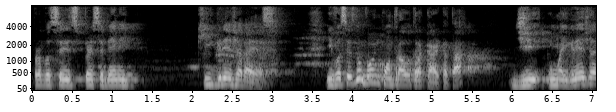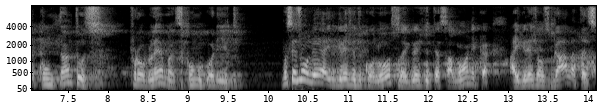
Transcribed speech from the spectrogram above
para vocês perceberem que igreja era essa. E vocês não vão encontrar outra carta, tá? De uma igreja com tantos problemas como Corinto. Vocês vão ler a igreja de Colossos, a igreja de Tessalônica, a igreja aos Gálatas,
